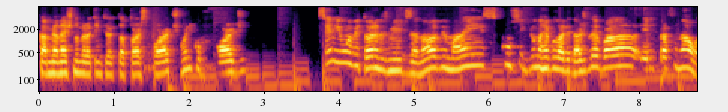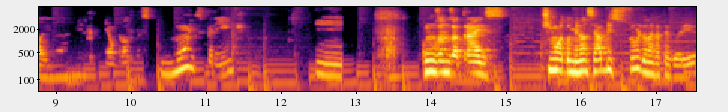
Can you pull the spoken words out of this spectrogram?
caminhonete número 88 da Tor Sport, único Ford, sem nenhuma vitória em 2019, mas conseguiu na regularidade levar ele para a final aí. Né? Ele é um piloto muito experiente e alguns anos atrás tinha uma dominância absurda na categoria.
